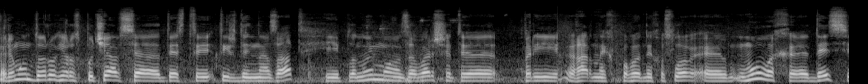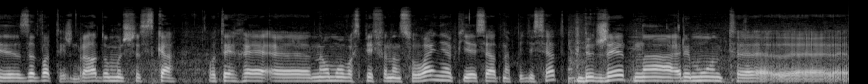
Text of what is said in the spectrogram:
Ремонт дороги розпочався десь ти- тиждень назад і плануємо завершити при гарних погодних е, умовах е, десь за два тижні. Радомишльська ОТГ е, на умовах співфінансування 50 на 50. Бюджет на ремонт е, е,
